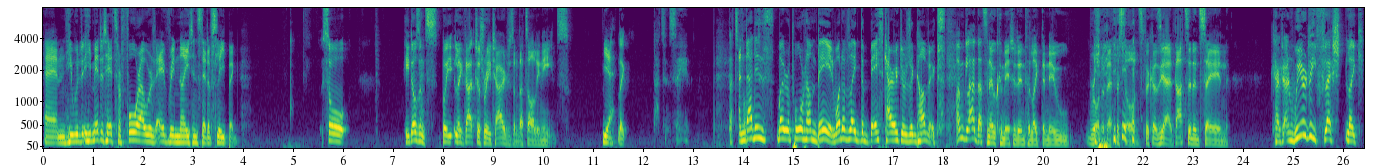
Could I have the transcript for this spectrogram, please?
Um, he would he meditates for four hours every night instead of sleeping. So he doesn't, but like that just recharges him. That's all he needs. Yeah. Like that's insane. That's and fucked. that is my report on Bane, one of like the best characters in comics. I'm glad that's now committed into like the new run of episodes because yeah, that's an insane character and weirdly fleshed. Like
